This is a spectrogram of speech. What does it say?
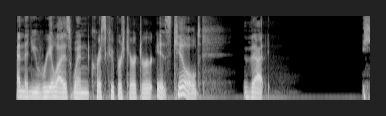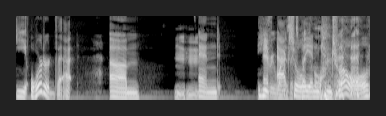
And then you realize when Chris Cooper's character is killed that he ordered that. Um, Mm-hmm. and he's Everyone actually in control,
